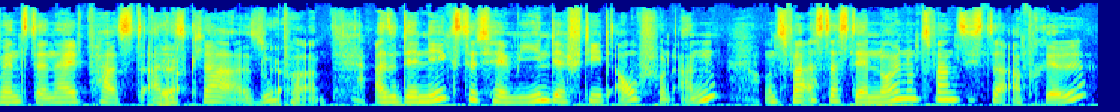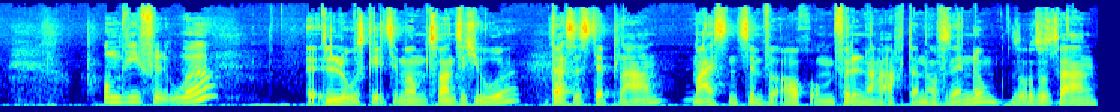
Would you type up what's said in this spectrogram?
Wednesday Night passt, alles ja. klar, super. Ja. Also der nächste Termin, der steht auch schon an. Und zwar ist das der 29. April. Um wie viel Uhr? Äh, los geht's immer um 20 Uhr. Das ist der Plan. Meistens sind wir auch um Viertel nach acht dann auf Sendung sozusagen.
